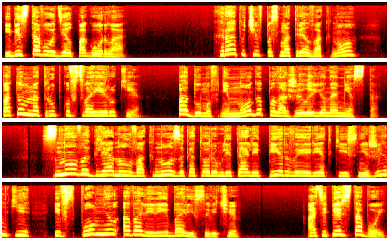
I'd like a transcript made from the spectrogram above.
и без того дел по горло». Храпочев посмотрел в окно, потом на трубку в своей руке — подумав немного, положил ее на место. Снова глянул в окно, за которым летали первые редкие снежинки, и вспомнил о Валерии Борисовиче. «А теперь с тобой.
